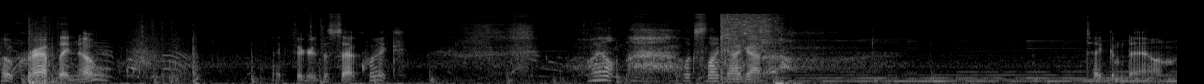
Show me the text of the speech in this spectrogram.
Oh crap, they know. They figured this out quick. Well, looks like I gotta take them down.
